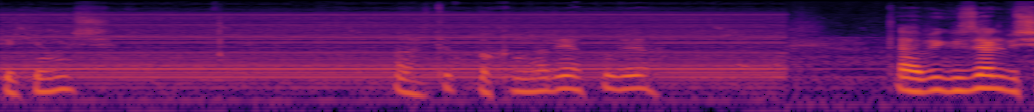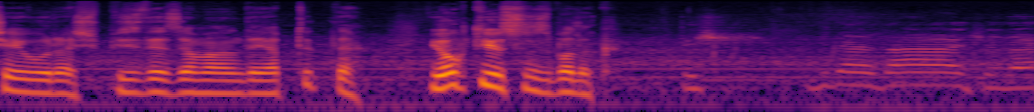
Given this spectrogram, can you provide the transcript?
çekilmiş. Artık bakımları yapılıyor. Tabii güzel bir şey uğraş. Biz de zamanında yaptık da. Yok diyorsunuz balık. Bir tane daha şöyle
